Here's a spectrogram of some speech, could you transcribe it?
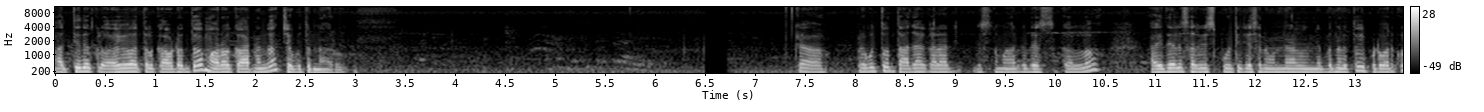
అత్యధికులు అవివాతలు కావడంతో మరో కారణంగా చెబుతున్నారు. ఇంకా ప్రభుత్వం తాజా ఖరారు చేసిన మార్గదర్శకాల్లో ఐదేళ్ళ సర్వీస్ పూర్తి చేసిన ఉండాలన్న నిబంధనలతో ఇప్పటివరకు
